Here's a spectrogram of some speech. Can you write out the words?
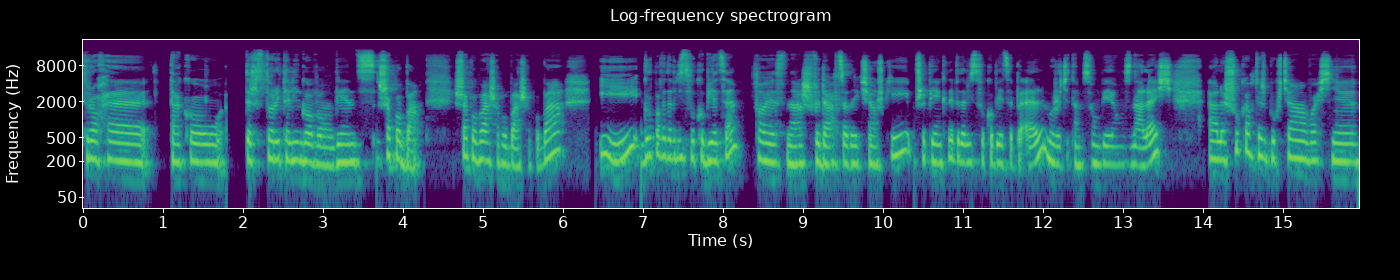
trochę taką też storytellingową, więc szapoba. Szapoba, szapoba, szapoba. I grupa Wydawnictwo Kobiece, to jest nasz wydawca tej książki, przepiękny, wydawnictwo kobiece.pl, możecie tam sobie ją znaleźć, ale szukam też, bo chciałam właśnie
